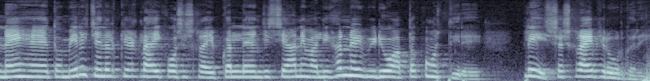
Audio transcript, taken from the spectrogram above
नए हैं तो मेरे चैनल के कढ़ाई को सब्सक्राइब कर लें, जिससे आने वाली हर नई वीडियो आप तक पहुँचती रहे। प्लीज़ सब्सक्राइब ज़रूर करें।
